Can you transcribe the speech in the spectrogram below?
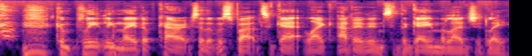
completely made up character that was about to get like added into the game allegedly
